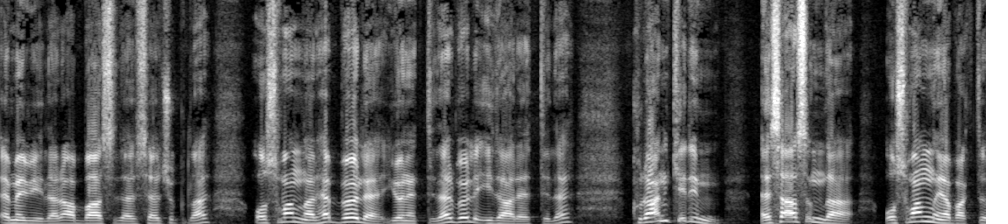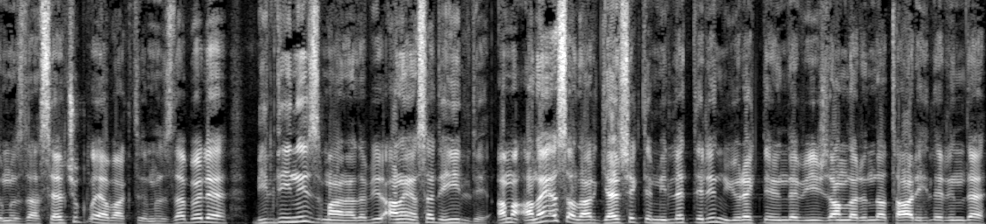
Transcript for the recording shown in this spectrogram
Emeviler, Abbasiler, Selçuklular, Osmanlılar hep böyle yönettiler, böyle idare ettiler. Kur'an-ı Kerim esasında Osmanlı'ya baktığımızda, Selçuklu'ya baktığımızda böyle bildiğiniz manada bir anayasa değildi. Ama anayasalar gerçekte milletlerin yüreklerinde, vicdanlarında, tarihlerinde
